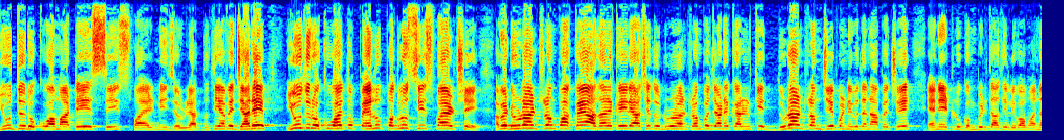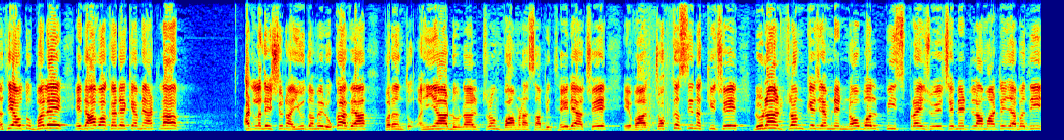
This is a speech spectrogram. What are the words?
યુદ્ધ રોકવા માટે સીઝ ફાયરની જરૂરિયાત નથી. હવે જ્યારે યુદ્ધ રોકવું હોય તો પહેલું પગલું સીઝ ફાયર છે. હવે ડોનાલ્ડ ટ્રમ્પ આ કયા આધારે કહી રહ્યા છે? તો ડોનાલ્ડ ટ્રમ્પ જાણે, કારણ કે ડોનાલ્ડ ટ્રમ્પ જે પણ નિવેદન આપે છે, એને એટલું ગંભીરતાથી લેવામાં નથી આવતું. ભલે એ દાવા કરે કે અમે આટલા આટલા દેશોના યુદ્ધ અમે રોકાવ્યા, પરંતુ અહીંયા ડોનાલ્ડ ટ્રમ્પ વામણા સાબિત થઈ રહ્યા છે. એ વાત ચોક્કસથી નક્કી છે. ડોનાલ્ડ ટ્રમ્પ કે જેમને નોબલ પીસ પ્રાઇઝ જોઈએ છે ને એટલા માટે જ આ બધી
